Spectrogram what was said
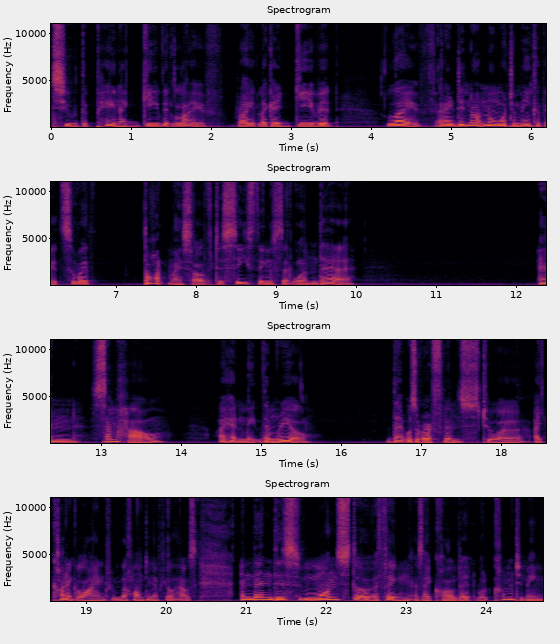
to the pain. I gave it life, right? Like I gave it life and I did not know what to make of it. So I thought myself to see things that weren't there. And somehow I had made them real. That was a reference to a iconic line from The Haunting of Hill House. And then this monster of a thing, as I called it, would come to me.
